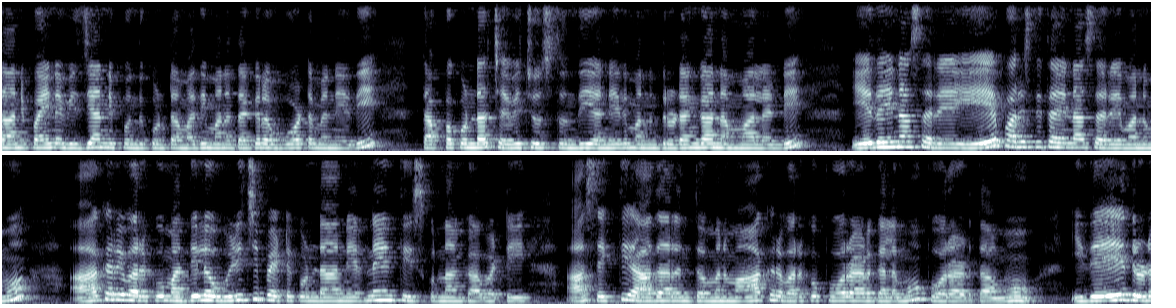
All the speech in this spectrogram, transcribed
దానిపైన విజయాన్ని పొందుకుంటాం. అది మన దగ్గర ఓటమి అనేది తప్పకుండా చవి చూస్తుంది అనేది మనం దృఢంగా నమ్మాలండి. ఏదైనా సరే ఏ పరిస్థితి అయినా సరే మనము ఆఖరి వరకు మధ్యలో విడిచిపెట్టకుండా నిర్ణయం తీసుకున్నాం కాబట్టి ఆ శక్తి ఆధారంతో మనం ఆఖరి వరకు పోరాడగలము పోరాడతాము. ఇదే దృఢ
